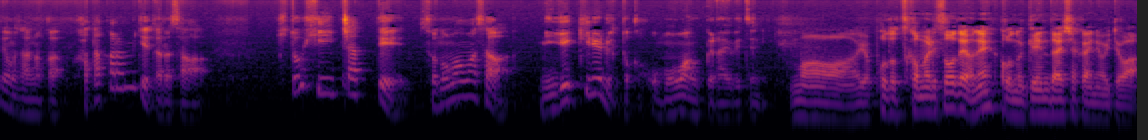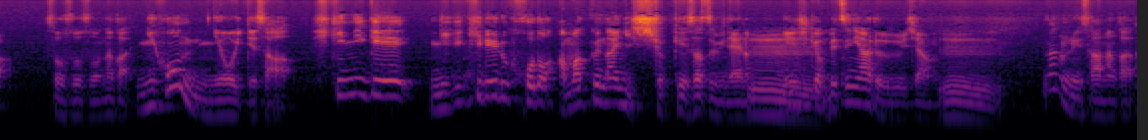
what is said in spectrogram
でもさなんか傍から見てたらさ人引いちゃってそのままさ逃げ切れるとか思わんくない？別に。まあよっぽど捕まりそうだよねこの現代社会においてはそうそうそう。なんか日本においてさ引き逃げ逃げ切れるほど甘くないっしょ警察みたいなうん。認識は別にあるじゃん、うん。なのにさなんか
